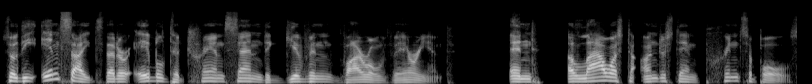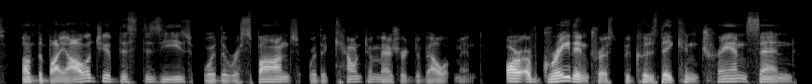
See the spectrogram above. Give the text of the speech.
So the insights that are able to transcend a given viral variant and allow us to understand principles of the biology of this disease or the response or the countermeasure development are of great interest because they can transcend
